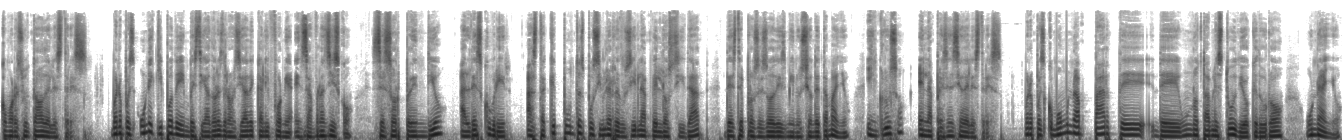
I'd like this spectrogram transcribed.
como resultado del estrés. Bueno, pues un equipo de investigadores de la Universidad de California en San Francisco se sorprendió al descubrir hasta qué punto es posible reducir la velocidad de este proceso de disminución de tamaño incluso en la presencia del estrés. Bueno, pues como una parte de un notable estudio que duró un año,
